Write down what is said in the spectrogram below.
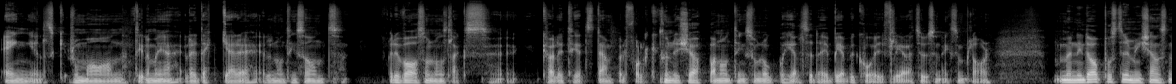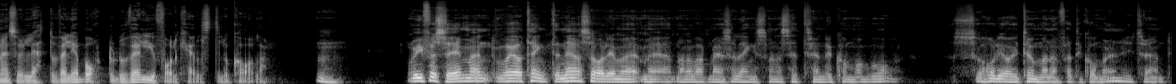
engelsk roman till och med, eller deckare eller någonting sånt. Och det var som någon slags eh, kvalitetsstämpel. Folk kunde köpa någonting som låg på helsida i BBK i flera tusen exemplar. Men idag på streamingtjänsterna är det så lätt att välja bort och då väljer folk helst det lokala. Mm. Och vi får se, men vad jag tänkte när jag sa det med, med, att man har varit med så länge så man har sett trender komma och gå. Så håller jag i tummarna för att det kommer en ny trend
